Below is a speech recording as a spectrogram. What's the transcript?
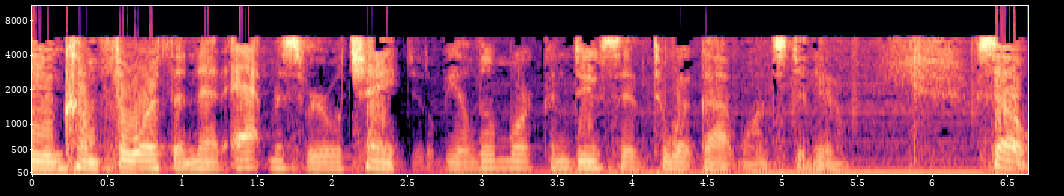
to come forth and that atmosphere will change. It'll be a little more conducive to what God wants to do. So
